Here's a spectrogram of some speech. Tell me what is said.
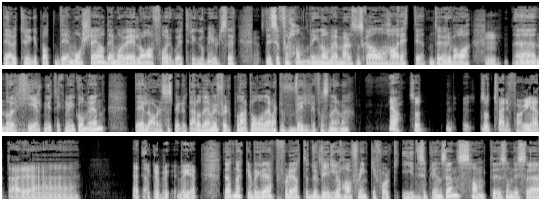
Det er vi trygge på at det må skje, og det må vi la foregå i trygge omgivelser. Ja. Så disse forhandlingene om hvem er det som skal ha rettigheten til å gjøre hva mm. uh, når helt ny teknologi kommer inn, det lar de seg spille ut der. Og det har vi fulgt på nært hold, og det har vært veldig fascinerende. Ja, så, så tverrfaglighet er uh et nøkkelbegrep? Det er et nøkkelbegrep, fordi at du vil jo ha flinke folk i disiplinen sin, samtidig som disse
